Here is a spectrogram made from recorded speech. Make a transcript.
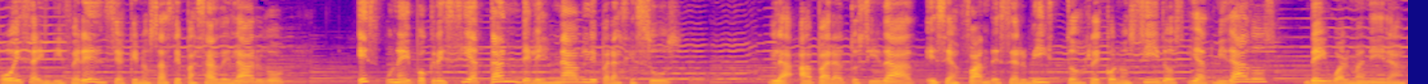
o esa indiferencia que nos hace pasar de largo, es una hipocresía tan deleznable para Jesús. La aparatosidad, ese afán de ser vistos, reconocidos y admirados de igual manera.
